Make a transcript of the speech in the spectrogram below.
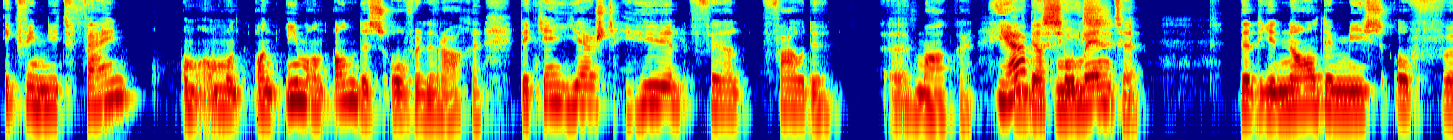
Ik vind het niet fijn om, om aan iemand anders over te dragen. Dat kan juist heel veel fouten uh, maken. Ja, in dat momenten. Dat je naalden mis of uh,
